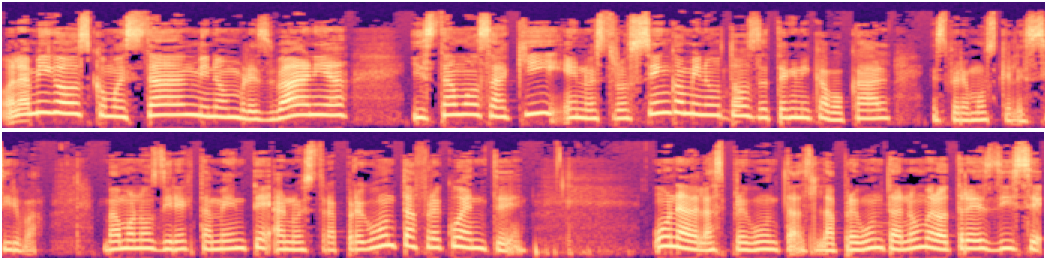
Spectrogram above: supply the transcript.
Hola amigos, ¿cómo están? Mi nombre es Vania y estamos aquí en nuestros cinco minutos de técnica vocal. Esperemos que les sirva. Vámonos directamente a nuestra pregunta frecuente. Una de las preguntas, la pregunta número tres dice,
